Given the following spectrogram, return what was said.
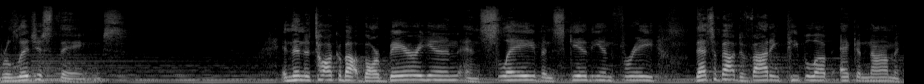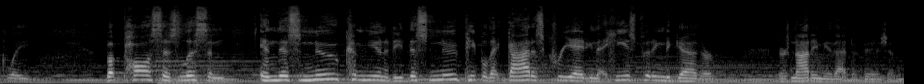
religious things. And then to talk about barbarian and slave and Scythian free, that's about dividing people up economically. But Paul says, listen, in this new community, this new people that God is creating, that He is putting together, there's not any of that division.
